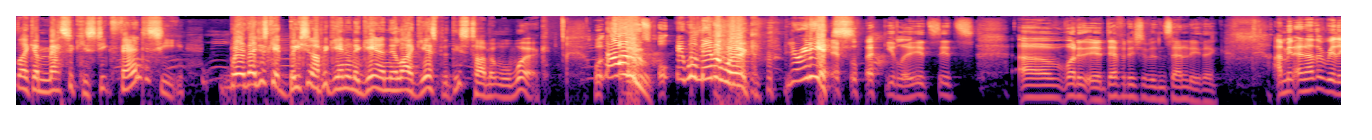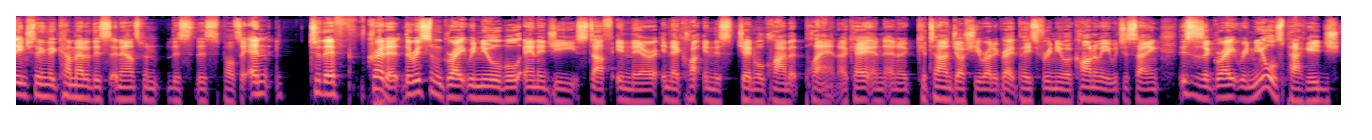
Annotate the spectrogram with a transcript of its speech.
like a masochistic fantasy where they just get beaten up again and again, and they're like, "Yes, but this time it will work." Well, No, all- it will never work. You're idiots. It's it's um, what is it? A definition of insanity thing. I mean, another really interesting thing that come out of this announcement, this this policy, and to their f- credit, there is some great renewable energy stuff in there in their cli- in this general climate plan. Okay, and and Ketan Joshi wrote a great piece for Renew Economy, which is saying this is a great renewals package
